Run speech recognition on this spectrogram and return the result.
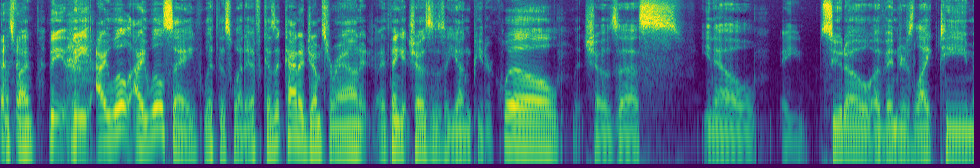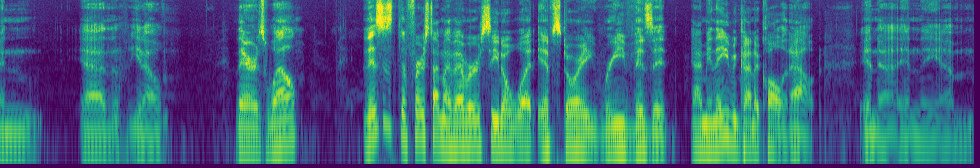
That's fine. The the I will I will say with this what if because it kind of jumps around. It, I think it shows us a young Peter Quill. It shows us you know a pseudo Avengers like team and uh, you know there as well. This is the first time I've ever seen a what if story revisit. I mean, they even kind of call it out in uh, in the um,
